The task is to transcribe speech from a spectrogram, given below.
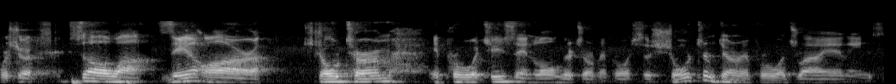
For sure. So uh, there are short-term approaches and longer-term approaches. So short-term term approach, Ryan, is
